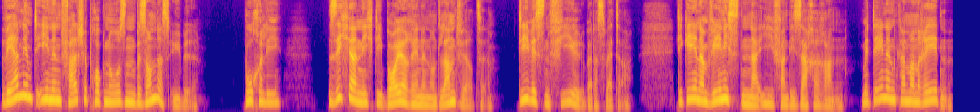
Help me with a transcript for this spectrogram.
Wer nimmt Ihnen falsche Prognosen besonders übel? Bucheli Sicher nicht die Bäuerinnen und Landwirte. Die wissen viel über das Wetter. Die gehen am wenigsten naiv an die Sache ran. Mit denen kann man reden.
